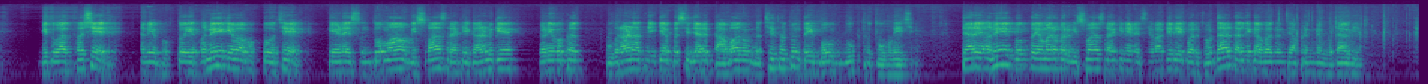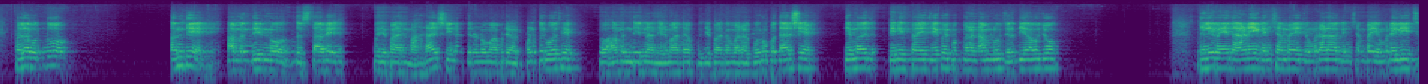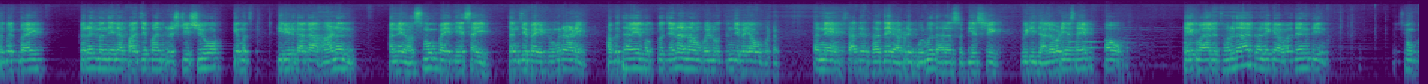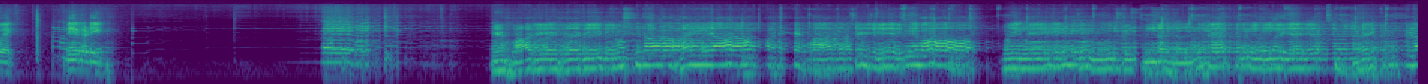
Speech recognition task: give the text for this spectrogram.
કીધું આ થશે અને ભક્તો એ અનેક એવા ભક્તો છે એણે સંતોમાં વિશ્વાસ રાખે કારણ કે ઘણી વખત ઉઘરાણા થઈ ગયા પછી જ્યારે તાબાનું નથી થતું ને બહુ દુઃખ થતું હોય છે. ત્યારે અનેક ભક્તોએ અમારા પર વિશ્વાસ રાખીને એને સેવા કરી. એકવાર જોરદાર તાલિકા વાદનથી આપણે એમને વધાવીએ. ભલા ભક્તો અંતે આ મંદિરનો દસ્તાવેજ પૂજ્યપાદ મહારાજ શ્રીના ચરણોમાં આપણે અર્પણ કરવો છે. તો આ મંદિરના નિર્માતા પૂજ્યપાદ અમારા ગુરુ પધારશે. તેમજ વિનીતભાઈ, જે કોઈ ભક્તોના નામ લો, જલ્દી આવજો. દિલીપભાઈ દાણી, ઘનશ્યામભાઈ જમરાળા ઘનશ્યામભાઈ અમરેલી, છગનભાઈ કરજ મંદિરના પાંચે પાંચ ટ્રસ્ટીશ્રીઓ તેમજ કિરીટ કાકા આણંદ અને હસમુખભાઈ દેસાઈ, ધનજીભાઈ ડુંગરાણી, આ બધાએ ભક્તો જેના નામ બોલ્યું ધનજીભાઈ આવો ભટક અને સાથે સાથે આપણે પૂર્વ ધારાસભ્ય શ્રી વીડી ઝાલાવાડિયા સાહેબ, આવો. એકવાર જોરદાર તાલિકા વદનથી હસમુખભાઈ, બે ઘડી. હે હરે હરે કૃષ્ણ હૈયા હરે હાર છે હો કોઈને મુझ સુંદર રતી રે હરે કૃષ્ણ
